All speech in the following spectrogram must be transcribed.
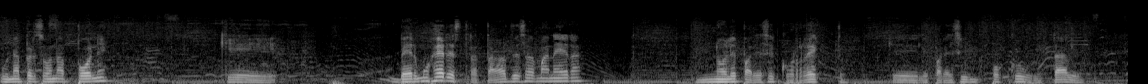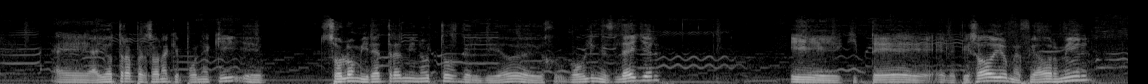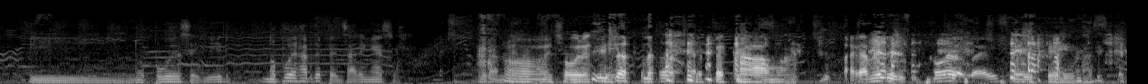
una persona pone que ver mujeres tratadas de esa manera no le parece correcto, que le parece un poco brutal. Eh, hay otra persona que pone aquí, eh, solo miré tres minutos del video de Goblin Slayer y quité el episodio, me fui a dormir y no pude seguir, no pude dejar de pensar en eso. Durante la Ay, noche. pobrecito. Pecado, man. Pagame el psicólogo, güey. Sí, sí.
